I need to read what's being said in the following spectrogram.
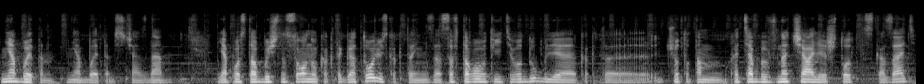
не об этом, не об этом сейчас, да. Я просто обычно все равно как-то готовлюсь, как-то, не знаю, со второго-третьего дубля, как-то что-то там хотя бы в начале что-то сказать,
